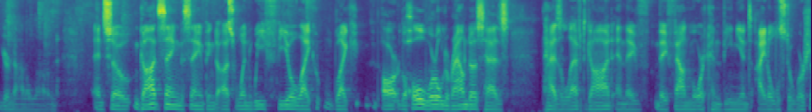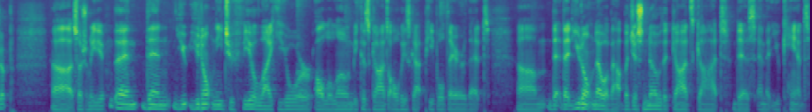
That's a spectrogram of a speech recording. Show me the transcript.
You're not alone. And so God's saying the same thing to us when we feel like like our the whole world around us has has left God and they've they've found more convenient idols to worship uh, social media, then then you you don't need to feel like you're all alone because God's always got people there that um, that that you don't know about, but just know that God's got this and that you can't.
